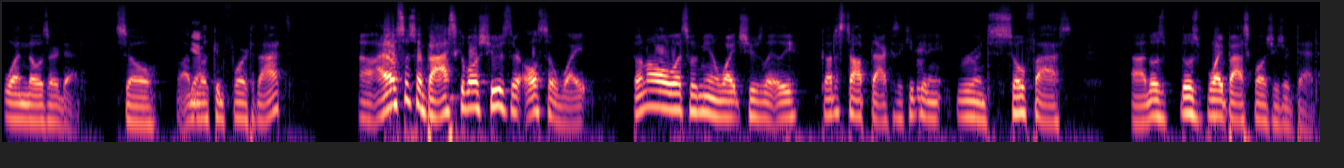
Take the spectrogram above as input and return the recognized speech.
when those are dead so i'm Yeah. looking forward to that uh, i also have some basketball shoes they're also white don't know what's with me in white shoes lately. Got to stop that because they keep getting ruined so fast. Uh, those those white basketball shoes are dead,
